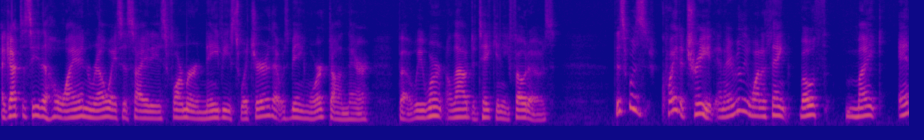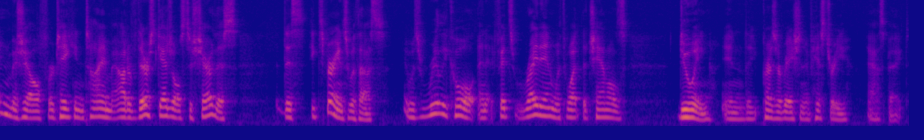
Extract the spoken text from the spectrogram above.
I got to see the Hawaiian Railway Society's former Navy switcher that was being worked on there, but we weren't allowed to take any photos. This was quite a treat, and I really want to thank both Mike and Michelle for taking time out of their schedules to share this this experience with us. It was really cool and it fits right in with what the channel's doing in the preservation of history aspect.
